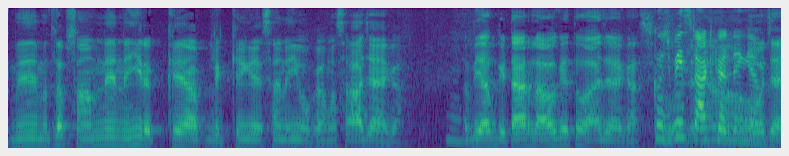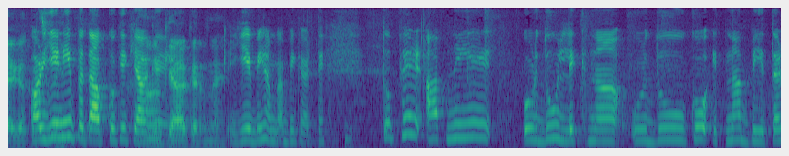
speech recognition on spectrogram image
میں مطلب سامنے نہیں رکھ کے آپ لکھیں گے ایسا نہیں ہوگا بس آ جائے گا۔ ابھی آپ گٹار لاؤ گے تو آ جائے گا کچھ بھی اسٹارٹ کر دیں گے ہاں، ہو جائے گا اور یہ نہیں پتا آپ کو کہ کیا ہاں، کیا کرنا ہے۔ یہ بھی ہم ابھی کرتے ہیں۔ تو پھر آپ نے یہ اردو لکھنا اردو کو اتنا بہتر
